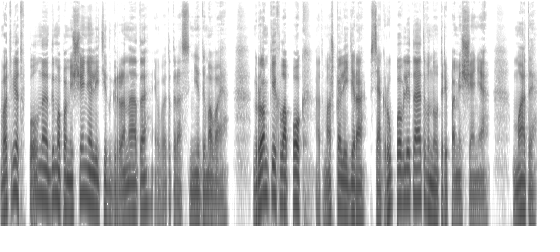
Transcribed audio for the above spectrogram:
В ответ в полное дымопомещение летит граната, и в этот раз не дымовая. Громкий хлопок, отмашка лидера. Вся группа влетает внутрь помещения. Маты,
